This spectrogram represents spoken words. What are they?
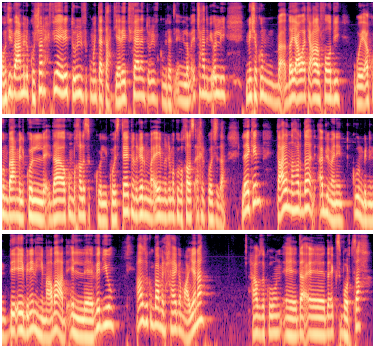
وببتدي بقى أعمل لكم شرح فيها يا ريت تقولوا لي في الكومنتات تحت. يا ريت فعلا تقولوا لي في الكومنتات لأن لو ما لقيتش حد بيقول لي مش هكون بضيع وقتي على الفاضي وأكون بعمل كل ده وأكون بخلص الكويستات من غير ما إيه من غير ما أكون بخلص آخر quest ده. لكن تعالوا النهارده قبل ما نكون. إيه بننهي مع بعض الفيديو عاوز أكون بعمل حاجة معينة عاوز أكون آه، ده آه، ده export صح؟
